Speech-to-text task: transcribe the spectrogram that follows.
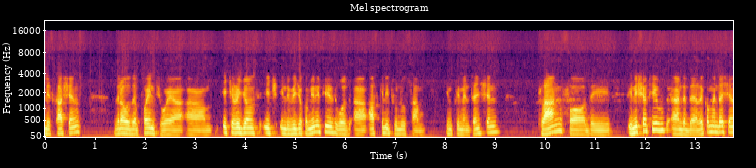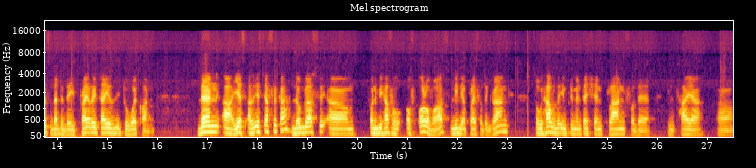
discussions, there was a point where um, each regions, each individual communities was uh, asked to do some implementation plan for the initiatives and the recommendations that they prioritize to work on. Then, uh, yes, as East Africa, Douglas, um, on behalf of, of, all of us, did apply for the grant. So we have the implementation plan for the entire uh,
